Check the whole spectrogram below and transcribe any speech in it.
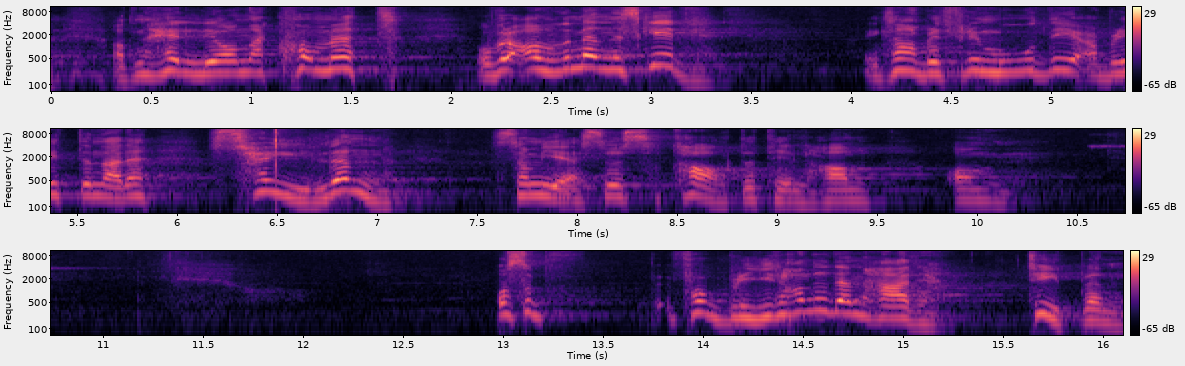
at, Den hellige ånd er kommet over alle mennesker. Ikke sant, har blitt frimodig, har blitt den derre søylen som Jesus talte til han om. Og så forblir han jo denne typen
